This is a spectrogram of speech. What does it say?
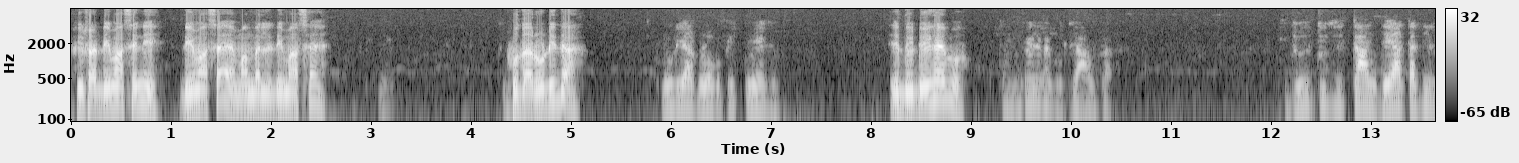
ফিফা ডিম আছে নি? ডিম আছে? মান্দালি ডিম আছে? হুদা রুটি দা? মুড়ি আর লোক পিট নিয়ে এই দুইটাই খাইবো? তুমি গেলে থাকব দুই দুই টান দেয়াটা দিল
